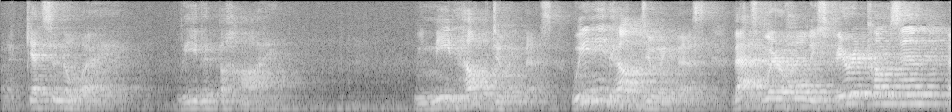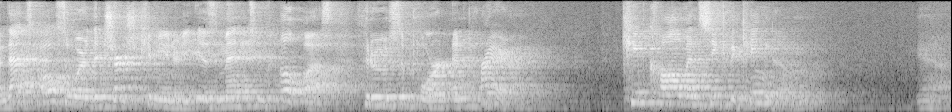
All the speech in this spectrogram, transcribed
when it gets in the way, leave it behind. We need help doing this. We need help doing this. That's where Holy Spirit comes in, and that's also where the church community is meant to help us through support and prayer. Keep calm and seek the kingdom. Yeah.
